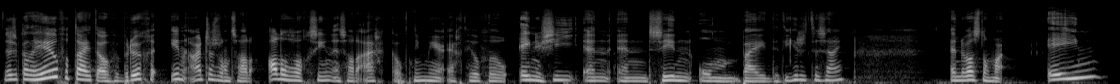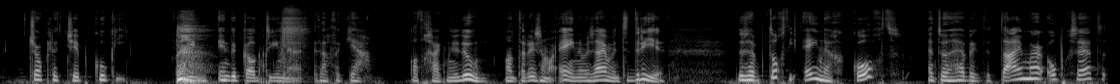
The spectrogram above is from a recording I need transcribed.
Dus ik had heel veel tijd te overbruggen in Artes, want ze hadden alles al gezien. En ze hadden eigenlijk ook niet meer echt heel veel energie en, en zin om bij de dieren te zijn. En er was nog maar één chocolate chip cookie in, in de kantine. Toen dacht ik, ja, wat ga ik nu doen? Want er is er maar één en we zijn met z'n drieën. Dus heb ik toch die ene gekocht. En toen heb ik de timer opgezet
